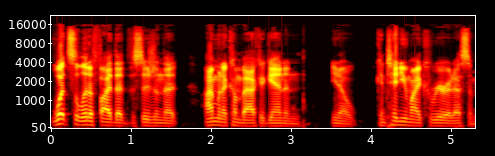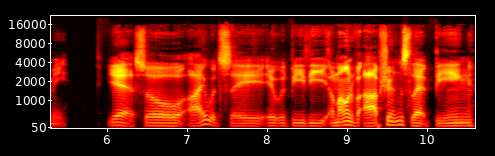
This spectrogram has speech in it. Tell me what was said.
What solidified that decision that I'm going to come back again and you know continue my career at SME? Yeah, so I would say it would be the amount of options that being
